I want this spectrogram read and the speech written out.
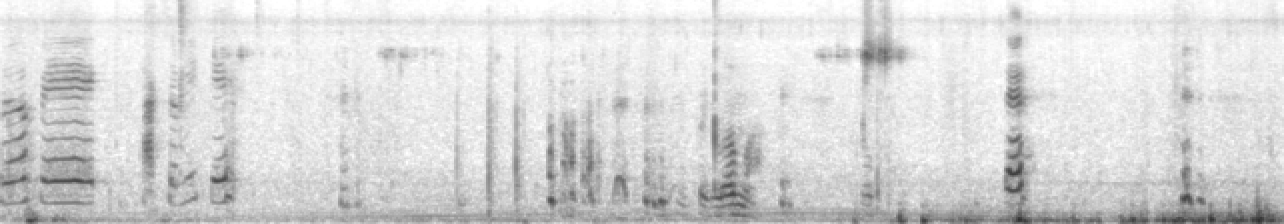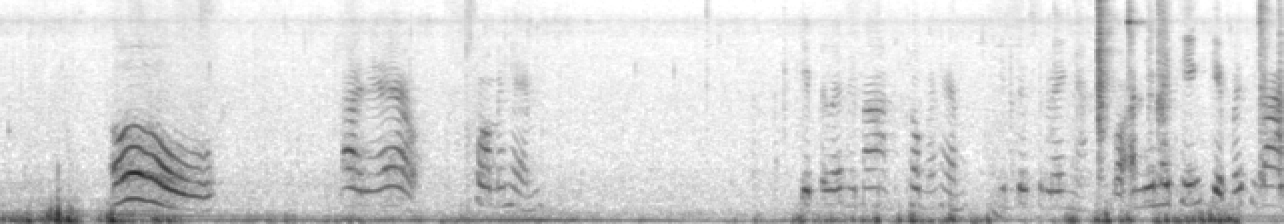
perfect ผักสมิเก Inte glömma. Dad โอ้ ได้แล้วชอบไหมแหม เก็บไปไว้ในบ้านชอบไหมแหมกินเป็นสเลงเนี่ยบอกอันนี้ไม่ทิ้งเก็บไว้ที่บ้าน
